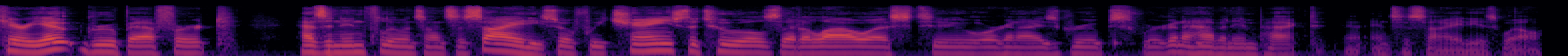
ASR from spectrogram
carry out group effort has an influence on society. So if we change the tools that allow us to organize groups, we're going to have an impact in society as well.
